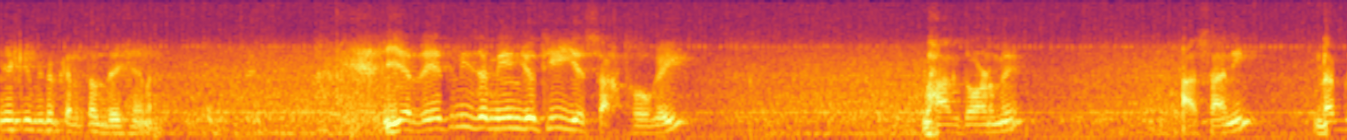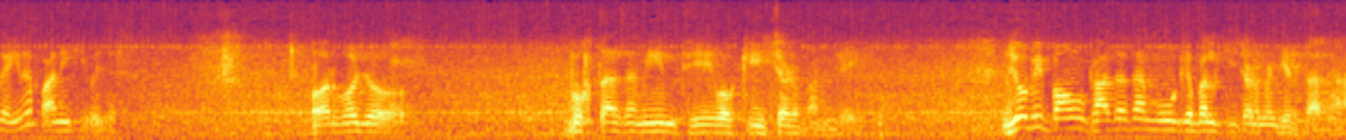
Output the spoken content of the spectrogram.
یہ کہ بھی تو کرتب دیکھیں نا۔ یہ ریتلی زمین جو تھی یہ سخت ہو گئی۔ بھاگ دوڑ میں آسانی دب گئی نا پانی کی وجہ سے۔ اور وہ جو پختہ زمین تھی وہ کیچڑ بن گئی۔ جو بھی پاؤں اٹھاتا تھا منہ کے بل کیچڑ میں گرتا تھا۔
